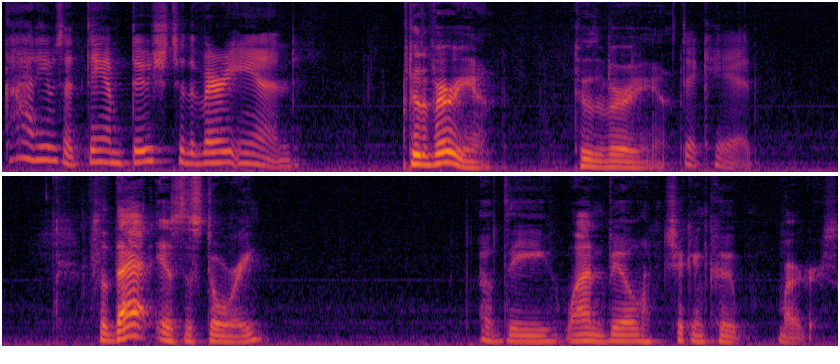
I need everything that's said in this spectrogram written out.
God, he was a damn douche to the very end, To the very end. To the very end. dickhead. So that is the story of the Wineville chicken coop murders.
